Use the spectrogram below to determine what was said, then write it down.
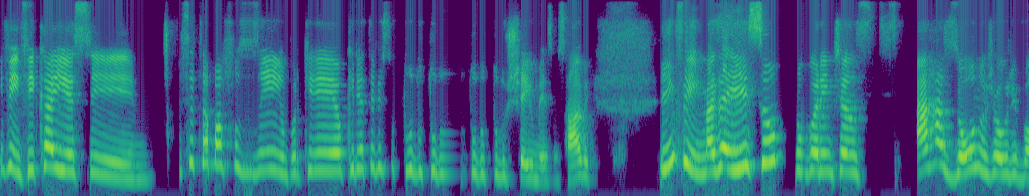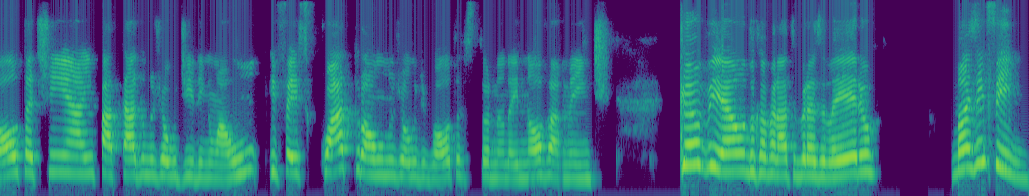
enfim, fica aí esse esse desabafozinho, porque eu queria ter visto tudo, tudo, tudo, tudo cheio mesmo, sabe? Enfim, mas é isso. O Corinthians arrasou no jogo de volta, tinha empatado no jogo de ida em 1 a 1 e fez 4 a 1 no jogo de volta, se tornando aí novamente campeão do Campeonato Brasileiro. Mas enfim,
